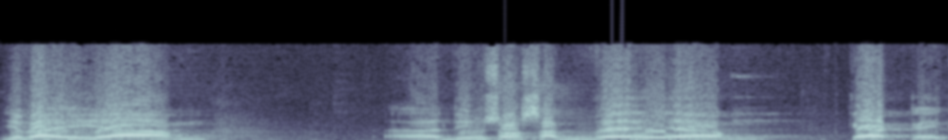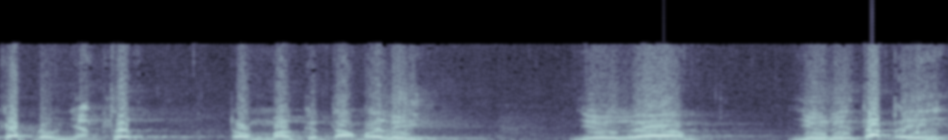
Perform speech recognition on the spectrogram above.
Như vậy à, à, nếu so sánh với à, các cái cấp độ nhận thức trong ờ, kinh tạng Bali như ờ, như lý tác ý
